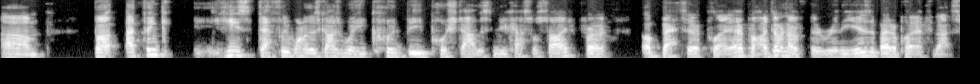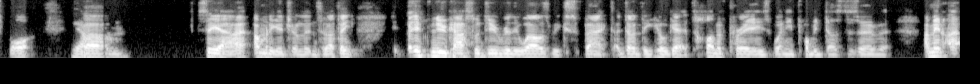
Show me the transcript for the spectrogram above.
Um, but I think he's definitely one of those guys where he could be pushed out this Newcastle side for a better player, but I don't know if there really is a better player for that spot. Yeah. Um, so yeah, I, am going to get Joelinton. I think if Newcastle do really well as we expect, I don't think he'll get a ton of praise when he probably does deserve it. I mean, I,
